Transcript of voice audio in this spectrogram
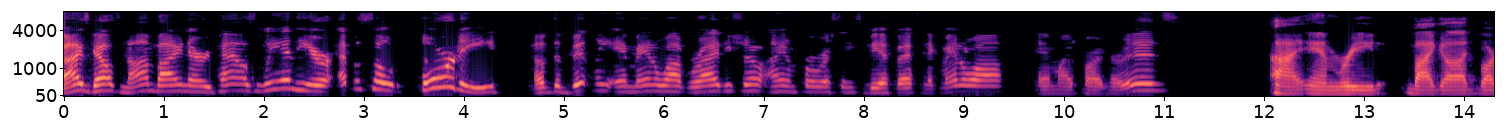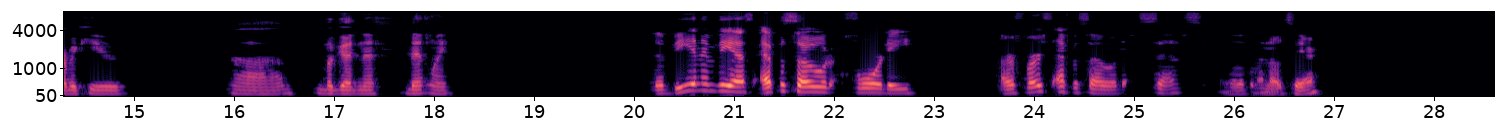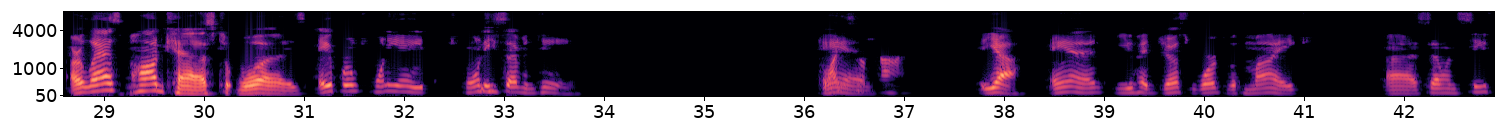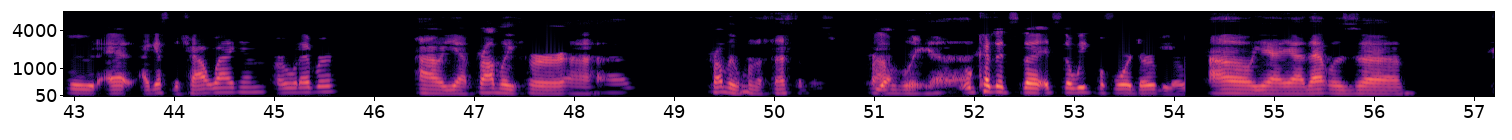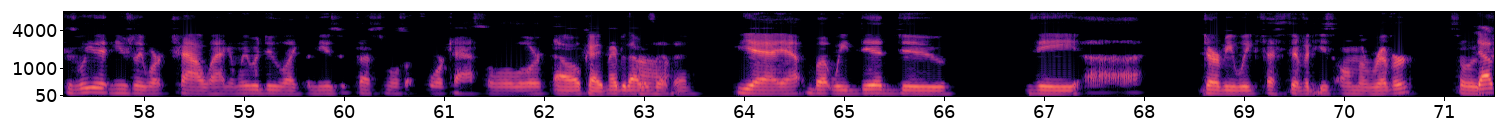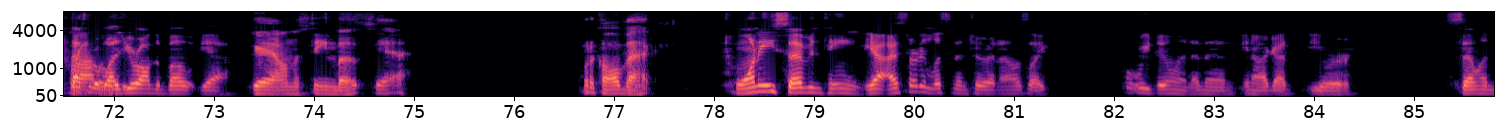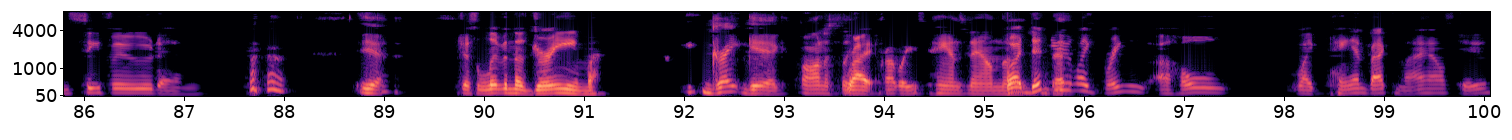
Guys, gals, non-binary pals, we in here, episode 40 of the Bentley and Manawa Variety Show. I am Pro Wrestling's BFF, Nick Manawa, and my partner is... I am Reed, by God, barbecue, uh, goodness, Bentley. The BNMVS episode 40, our first episode since, let me look at my notes here. Our last podcast was April 28th, 2017. Quite And- some time. Yeah, and you had just worked with Mike, uh, selling seafood at, I guess, the Chow Wagon or whatever. Oh yeah, probably for, uh, probably one of the festivals. Probably, uh, Because it's the it's the week before Derby. Or, oh yeah, yeah, that was, uh, cause we didn't usually work Chow Wagon. We would do like the music festivals at Forecastle or, oh, okay, maybe that was Uh, it then. yeah, yeah, but we did do the, uh, Derby week festivities on the river. So it was That, that's what it was. You were on the boat. Yeah. Yeah, on the steamboats. Yeah. What a callback. 2017. Yeah, I started listening to it and I was like, what are we doing? And then, you know, I got, you were selling seafood and Yeah. just living the dream. Great gig, honestly. Right. Probably hands down the. But didn't you like bring a whole like pan back to my house too?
